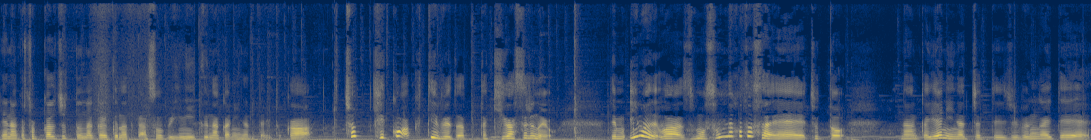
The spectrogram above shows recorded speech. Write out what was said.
でなんかそっからちょっと仲良くなって遊びに行く仲になったりとかちょ結構アクティブだった気がするのよ。でも今はもうそんなことさえちょっとなんか嫌になっちゃって自分がいて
